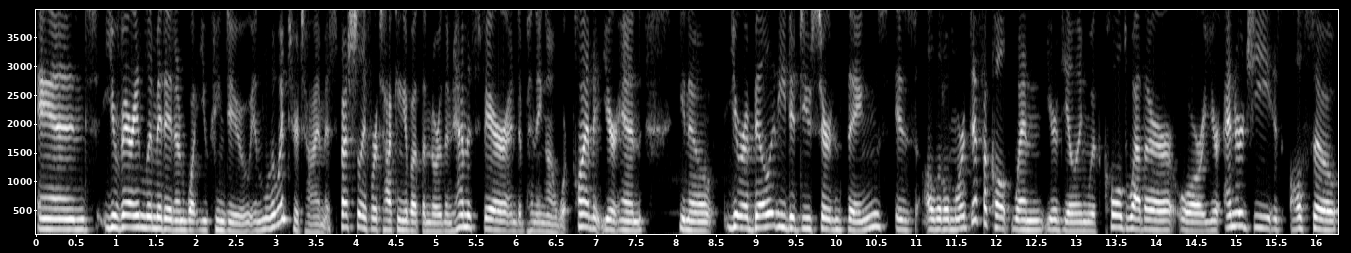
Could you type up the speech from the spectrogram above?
and you're very limited on what you can do in the winter time especially if we're talking about the northern hemisphere and depending on what climate you're in you know your ability to do certain things is a little more difficult when you're dealing with cold weather or your energy is also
